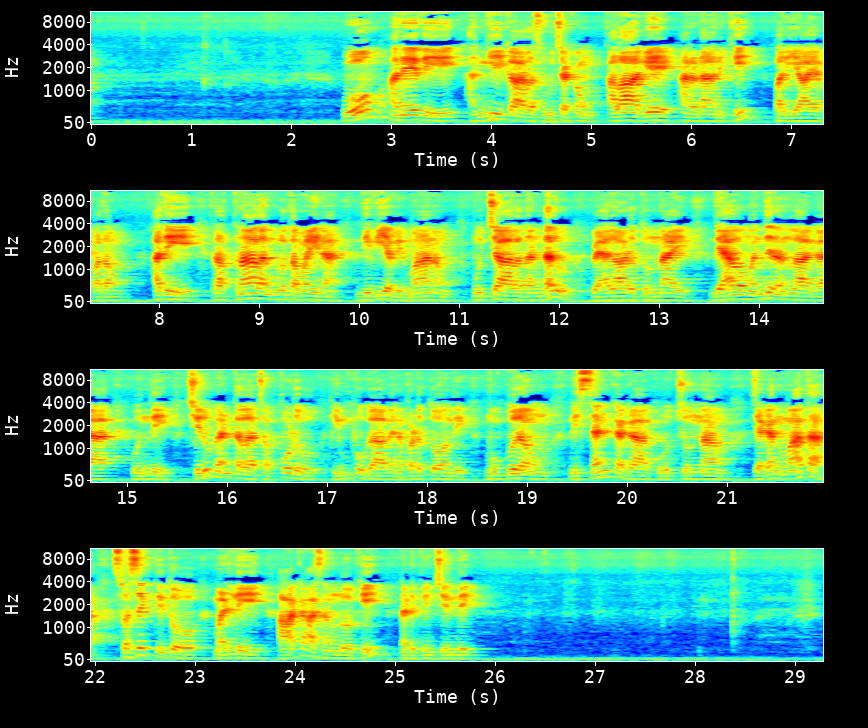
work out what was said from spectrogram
ఓం అనేది అంగీకార సూచకం. అలాగే అనడానికి పర్యాయపదం. అది రత్నాలంకృతమైన దివ్య విమానం ముత్యాల దండలు వేలాడుతున్నాయి. దేవమందిరంలాగా ఉంది. చిరుగంటల చప్పుడు ఇంపుగా వినపడుతోంది. ముగ్గురం నిశంకగా కూర్చున్నాం. జగన్మాత స్వశక్తితో మళ్ళీ ఆకాశంలోకి నడిపించింది.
